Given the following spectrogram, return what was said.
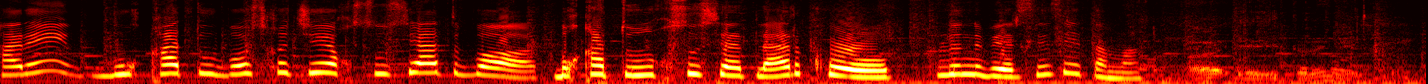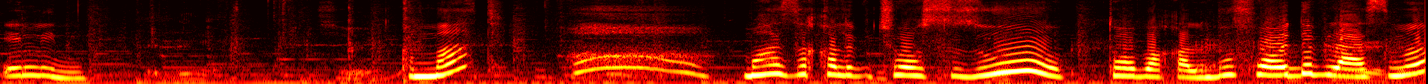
Qarang, bu qatu boshqacha xususiyati bor. Bu qatuni xususiyatlari ko'p. Pulini bersangiz aytaman. 50 ming. Qimmat? Mazza qilib ichyapsiz-u. Tavba qilin. Bu foyda bilasizmi?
